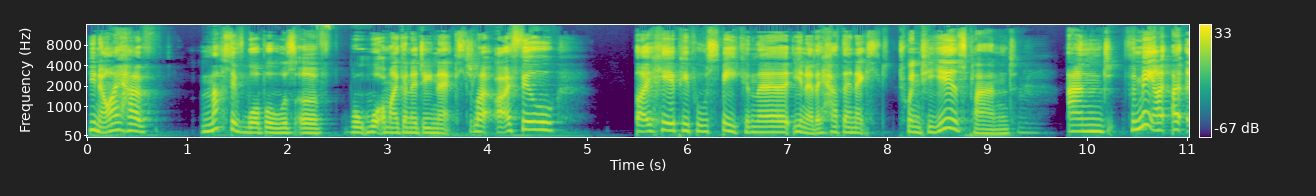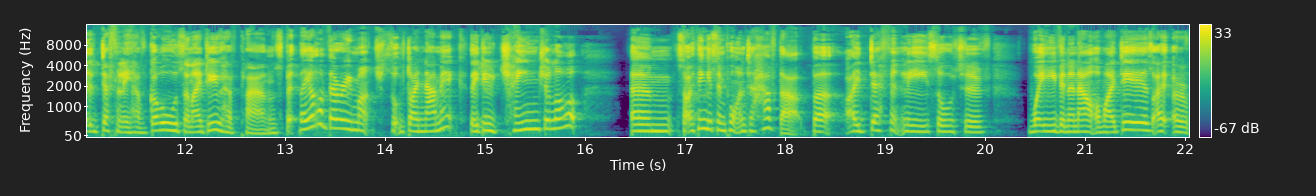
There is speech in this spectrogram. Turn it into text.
you know, I have massive wobbles of, well, what am I going to do next? Like, I feel, I hear people speak and they're, you know, they have their next 20 years planned. And for me, I, I definitely have goals and I do have plans, but they are very much sort of dynamic. They do change a lot. Um, so I think it's important to have that. But I definitely sort of wave in and out of ideas. I, uh,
